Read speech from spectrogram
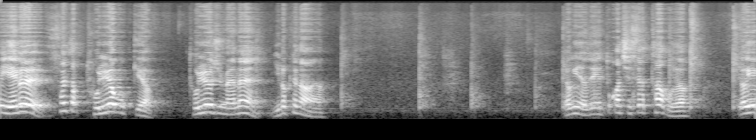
얘를 살짝 돌려볼게요 돌려주면은 이렇게 나와요 여기 여전히 똑같이 세타고요 여기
